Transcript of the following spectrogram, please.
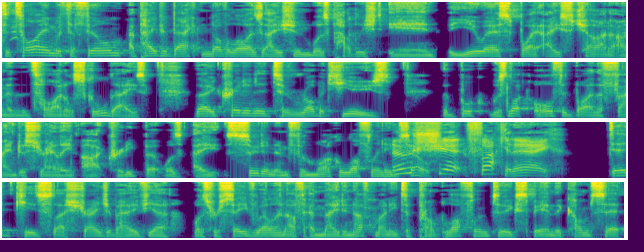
To tie in with the film, a paperback novelization was published in the US by Ace Charter under the title School Days. Though credited to Robert Hughes, the book was not authored by the famed Australian art critic, but was a pseudonym for Michael Laughlin himself. No shit. Fucking A. Dead Kids slash Stranger Behavior was received well enough and made enough money to prompt Laughlin to expand the concept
